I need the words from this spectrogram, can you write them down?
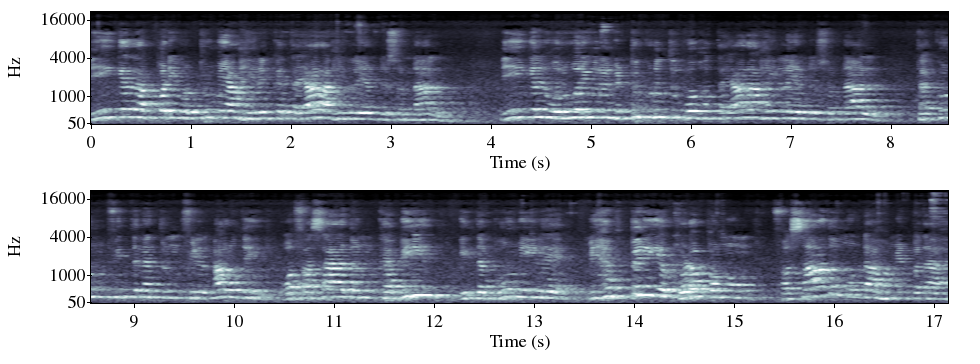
நீங்கள் அப்படி ஒற்றுமையாக இருக்க தயாராக இல்லை என்று சொன்னால் நீங்கள் ஒருவரை ஒருவர் விட்டு கொடுத்து போக தயாராக இல்லை என்று சொன்னால் தகுன் ஃபித்னத்துன் ஃபில் அர்தி வ ஃபசாதுன் கபீர். இந்த பூமியிலே மிகப்பெரிய குழப்பமும் ஃபசாதும் உண்டாகும் என்பதாக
